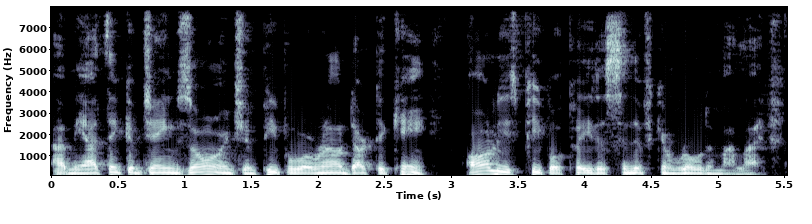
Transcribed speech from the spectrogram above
I mean, I think of James Orange and people around Dr. King. All these people played a significant role in my life.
